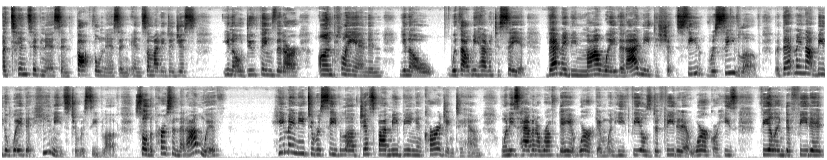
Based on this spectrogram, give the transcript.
attentiveness and thoughtfulness and, and somebody to just, you know, do things that are unplanned and, you know, without me having to say it. That may be my way that I need to sh- see receive love, but that may not be the way that he needs to receive love. So the person that I'm with, he may need to receive love just by me being encouraging to him when he's having a rough day at work and when he feels defeated at work or he's feeling defeated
